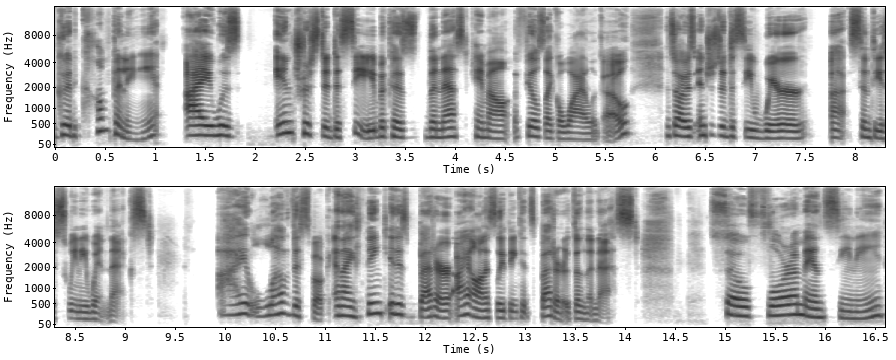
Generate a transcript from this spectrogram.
Good Company, I was interested to see because The Nest came out, it feels like a while ago. And so I was interested to see where uh, Cynthia Sweeney went next. I love this book and I think it is better. I honestly think it's better than The Nest. So, Flora Mancini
